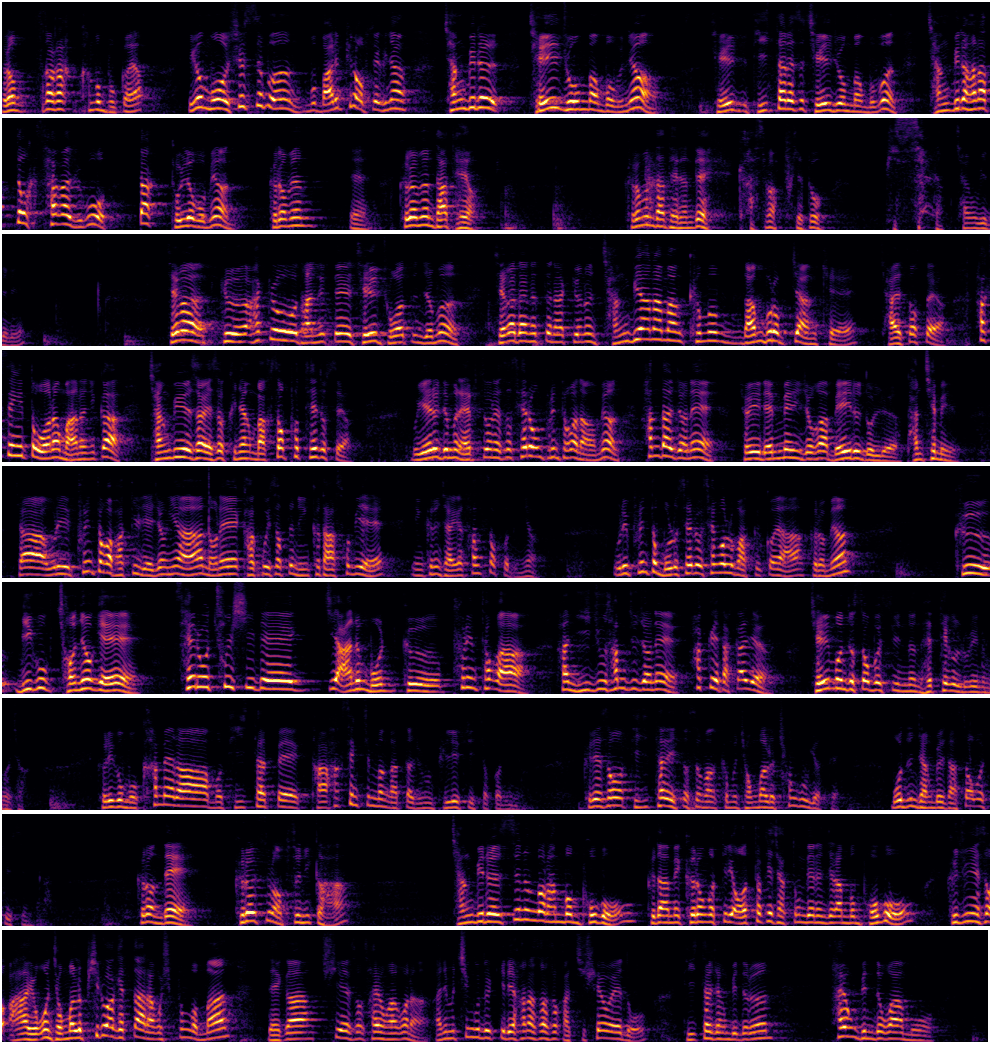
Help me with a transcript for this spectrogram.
그럼 후다닥 한번 볼까요? 이건 뭐 실습은 뭐 말이 필요 없어요. 그냥 장비를 제일 좋은 방법은요. 제일 디지털에서 제일 좋은 방법은 장비를 하나 떡 사가지고 딱 돌려보면 그러면 예 그러면 다 돼요. 그러면 다 되는데 가슴 아프게도 비싸요 장비들이. 제가 그 학교 다닐 때 제일 좋았던 점은 제가 다녔던 학교는 장비 하나만큼은 남부럽지 않게 잘 썼어요. 학생이 또 워낙 많으니까 장비 회사에서 그냥 막 support 해줬어요. 뭐 예를 들면 엡손에서 새로운 프린터가 나오면 한 달 전에 저희 lab 매니저가 메일을 돌려요. 단체 메일. 자, 우리 프린터가 바뀔 예정이야. 너네 갖고 있었던 잉크 다 소비해. 잉크는 자기가 사서 썼거든요. 우리 프린터 뭘로 새로 새 걸로 바꿀 거야. 그러면 그 미국 전역에 새로 출시되지 않은 모- 그 프린터가 한 2주, 3주 전에 학교에 다 깔려요. 제일 먼저 써볼 수 있는 혜택을 누리는 거죠. 그리고 뭐 카메라, 뭐 디지털백 다 학생증만 갖다 주면 빌릴 수 있었거든요. 그래서 디지털에 있어서만큼은 정말로 천국이었어요. 모든 장비를 다 써볼 수 있으니까. 그런데 그럴 수는 없으니까 장비를 쓰는 걸 한번 보고 그 다음에 그런 것들이 어떻게 작동되는지를 한번 보고 그 중에서 아 요건 정말로 필요하겠다라고 싶은 것만 내가 취해서 사용하거나 아니면 친구들끼리 하나 사서 같이 쉐어해도 디지털 장비들은 사용 빈도가 뭐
